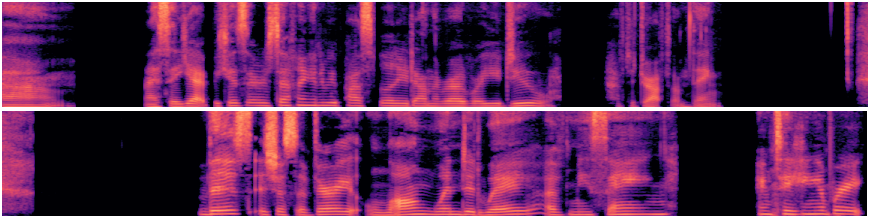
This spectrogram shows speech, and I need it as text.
Um, I say yet because there's definitely going to be a possibility down the road where you do have to drop something. This is just a very long winded way of me saying I'm taking a break.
